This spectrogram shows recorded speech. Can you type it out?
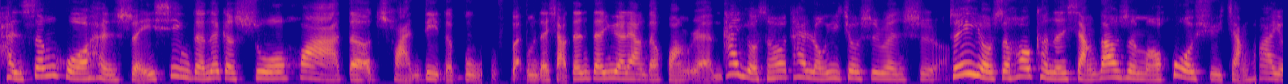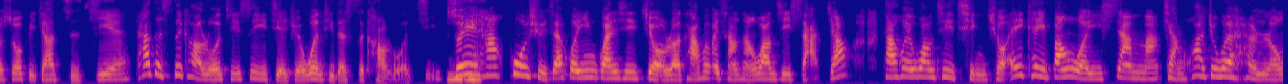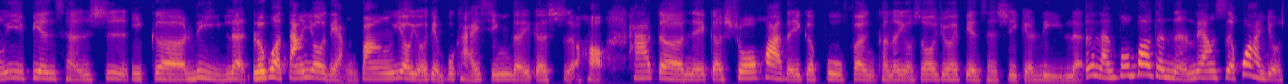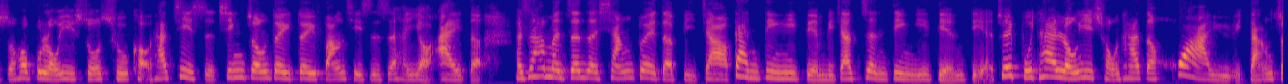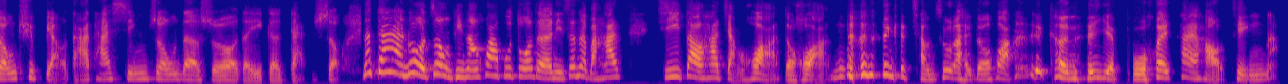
很生活、很随性的那个说话的传递的部分，我们的小灯灯月亮的黄人，他有时候太容易就事论事了，所以有时候可能想到什么，或许讲话有时候比较直接。他的思考逻辑是以解决问题的思考逻辑，所以他或许在婚姻关系久了，他会常常忘记撒娇，他会忘记请求，哎，可以帮我一下吗？讲话就会很容易变成是一个利刃。如果当又两方又有有点不开心的一个时候，他的那个说话的一个部分，可能有时候就会变成是一个利刃。那蓝风暴的能量是话，有时候不容易说出口。他即使心中对对方其实是很有爱的，可是他们真的相对的比较淡定一点，比较镇定一点点，所以不太容易从他的话语当中去表达他心中的所有的一个感受。那当然，如果这种平常话不多的人，你真的把他激到他讲话的话，那 那个讲出来的话，可能也不会太好听呐。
